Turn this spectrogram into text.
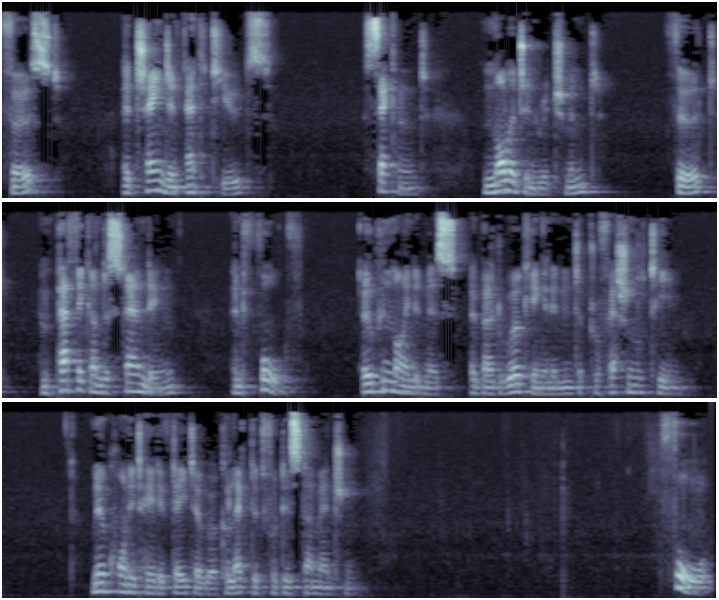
First, a change in attitudes. Second, knowledge enrichment. Third, empathic understanding. And fourth, open mindedness about working in an interprofessional team. No quantitative data were collected for this dimension. 4.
